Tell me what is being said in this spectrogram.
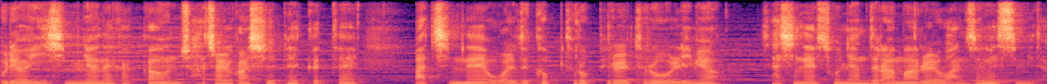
무려 20년에 가까운 좌절과 실패 끝에 마침내 월드컵 트로피를 들어올리며 자신의 소년 드라마를 완성했습니다.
